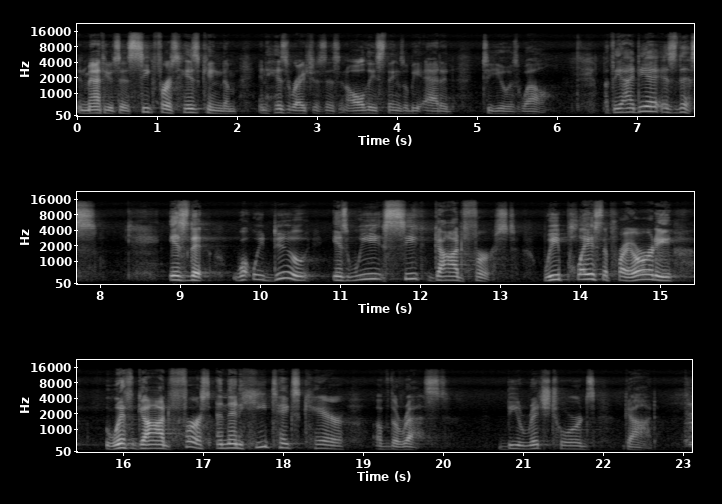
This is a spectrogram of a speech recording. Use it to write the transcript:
In Matthew, it says, Seek first his kingdom and his righteousness, and all these things will be added to you as well. But the idea is this is that what we do is we seek God first. We place the priority with God first, and then He takes care of the rest. Be rich towards God. I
